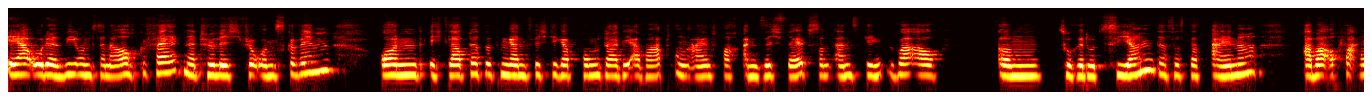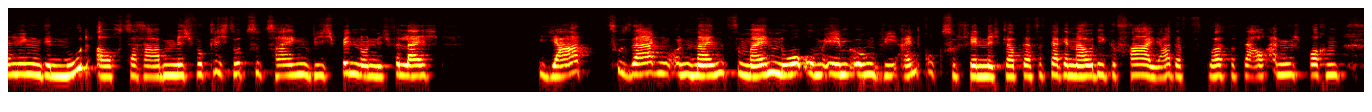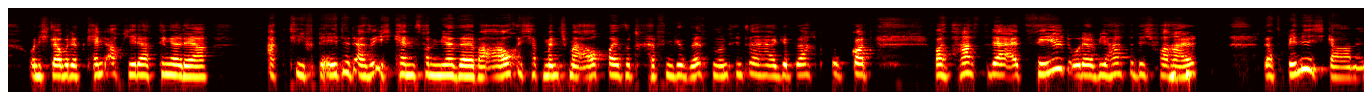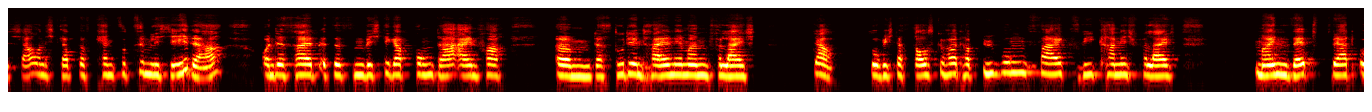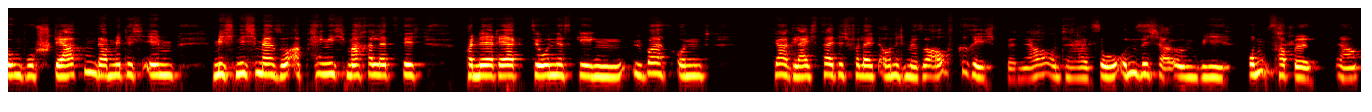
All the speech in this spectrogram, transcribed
er oder sie uns dann auch gefällt, natürlich für uns gewinnen. Und ich glaube, das ist ein ganz wichtiger Punkt, da die Erwartungen einfach an sich selbst und ans Gegenüber auch ähm, zu reduzieren. Das ist das eine. Aber auch vor allen Dingen den Mut auch zu haben, mich wirklich so zu zeigen, wie ich bin und nicht vielleicht ja zu sagen und Nein zu meinen, nur um eben irgendwie Eindruck zu finden. Ich glaube, das ist ja genau die Gefahr, ja. Das, du hast es ja auch angesprochen. Und ich glaube, das kennt auch jeder Single, der aktiv datet. Also ich kenne es von mir selber auch. Ich habe manchmal auch bei so Treffen gesessen und hinterher gedacht, oh Gott, was hast du da erzählt oder wie hast du dich verhalten? Das bin ich gar nicht, ja. Und ich glaube, das kennt so ziemlich jeder. Und deshalb ist es ein wichtiger Punkt da einfach, ähm, dass du den Teilnehmern vielleicht ja so wie ich das rausgehört habe, Übungen zeigst, wie kann ich vielleicht meinen Selbstwert irgendwo stärken, damit ich eben mich nicht mehr so abhängig mache letztlich von der Reaktion des Gegenübers und ja, gleichzeitig vielleicht auch nicht mehr so aufgeregt bin, ja, und da so unsicher irgendwie rumzappel, ja.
